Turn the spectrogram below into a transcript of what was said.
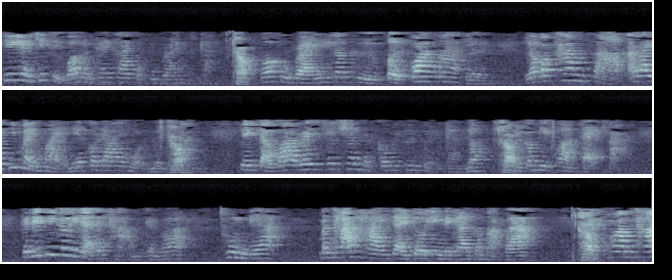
พี่ยังคิดถึงว่ามันคล้ายๆกับครูไบรท์เหมือนกันครับเพราะครูไบรท์นี่ก็คือเปิดกว้างมากเลย แล้วก็ข้ามศาสตร์อะไรที่ใหม่ ๆ เนี่ยก็ได้หมดเหมือนครักับนเพียงแต่ว่า restriction มันก็ไม่ค่อยเหมือนกันเนาะครับมัก็มีความแตกต่างคราวนี้พี่ก็เลยอยากจะถามกันว่า ทุนเนี้ยมันท้าทายใจตัวเองในการสมัครละครั แต่บความท้า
